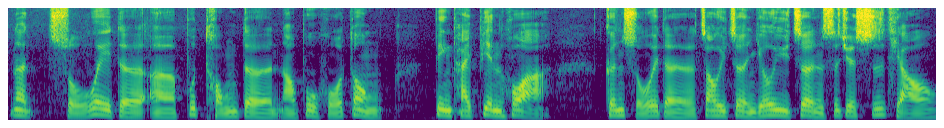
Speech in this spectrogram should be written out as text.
那所谓的呃不同的脑部活动、病态变化，跟所谓的躁郁症、忧郁症、视觉失调，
